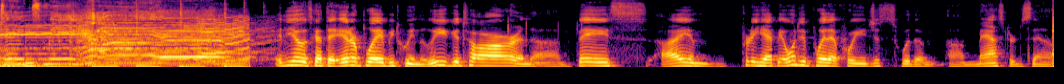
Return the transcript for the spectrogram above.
takes me higher. And you know, it's got the interplay between the lead guitar and the bass. I am pretty happy. I wanted to play that for you just with a uh, mastered sound.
